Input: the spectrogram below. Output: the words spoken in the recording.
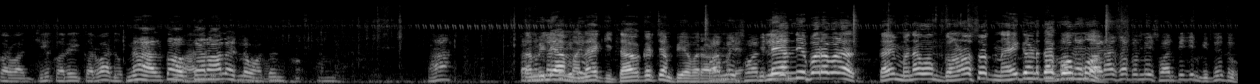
કરવા જે કરે એ કરવા દો. ના હાલ તો અવતારો હાલે એટલે વાંધો હા? તમે મને કીધા વગર કેમ બે વરાળા શાંતિ એટલે એમ નહીં બરાબર તમે મને આમ ગણો છો કે નહીં ગણતા તમને તો ગોમમાં ઘણા છો, પણ મેં શાંતિજીને કીધું તું.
